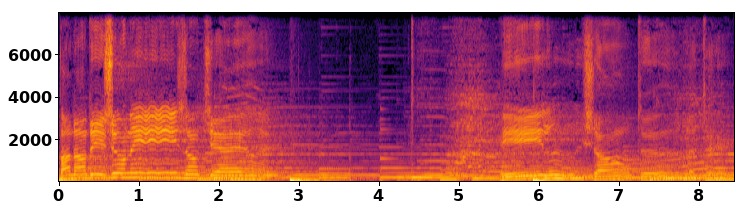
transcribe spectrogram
pendant des journées entières. Il chante la terre.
